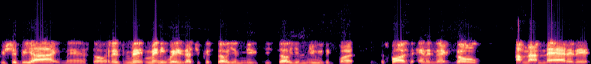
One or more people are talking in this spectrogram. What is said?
you should be all right, man. So, and there's ma- many ways that you can sell your mu- you sell your music, but as far as the internet go, I'm not mad at it.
